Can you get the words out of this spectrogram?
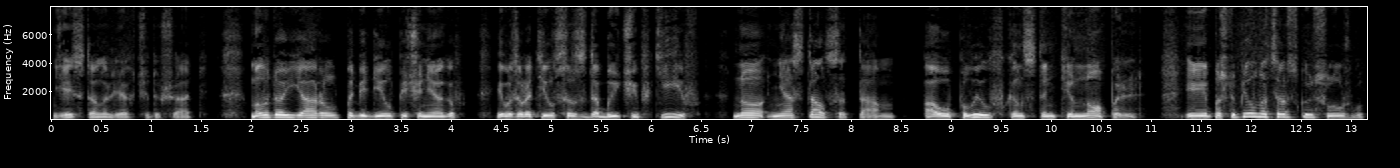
Ей стало легче дышать. Молодой ярл победил печенегов и возвратился с добычей в Киев, но не остался там, а уплыл в Константинополь и поступил на царскую службу.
